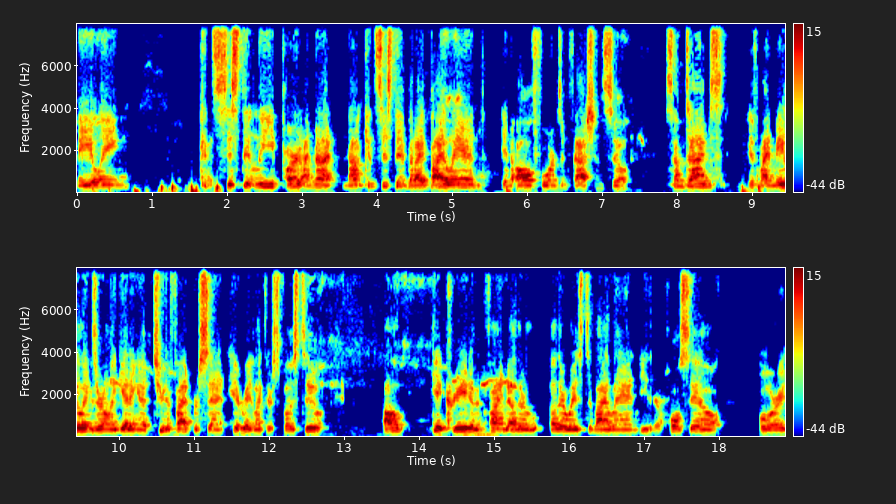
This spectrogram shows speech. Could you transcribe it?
mailing consistently part. I'm not not consistent, but I buy land in all forms and fashions. So sometimes if my mailings are only getting a two to five percent hit rate like they're supposed to, I'll get creative and find other other ways to buy land, either wholesale or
